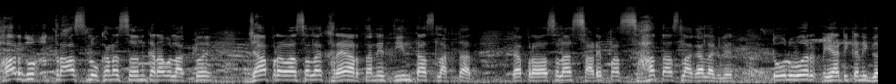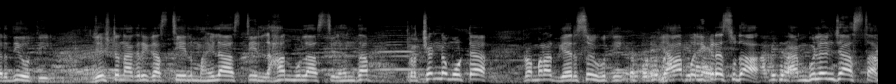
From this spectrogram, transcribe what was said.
फार दूर त्रास लोकांना सहन करावा लागतो आहे ज्या प्रवासाला खऱ्या अर्थाने तीन तास लागतात त्या प्रवासाला साडेपाच सहा तास लागायला लागलेत. टोलवर या ठिकाणी गर्दी होती. ज्येष्ठ नागरिक असतील महिला असतील लहान मुलं असतील ह्यांचा प्रचंड मोठ्या प्रमाणात गैरसोय होती. या पलीकडे सुद्धा ॲम्ब्युलन्स ज्या असतात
